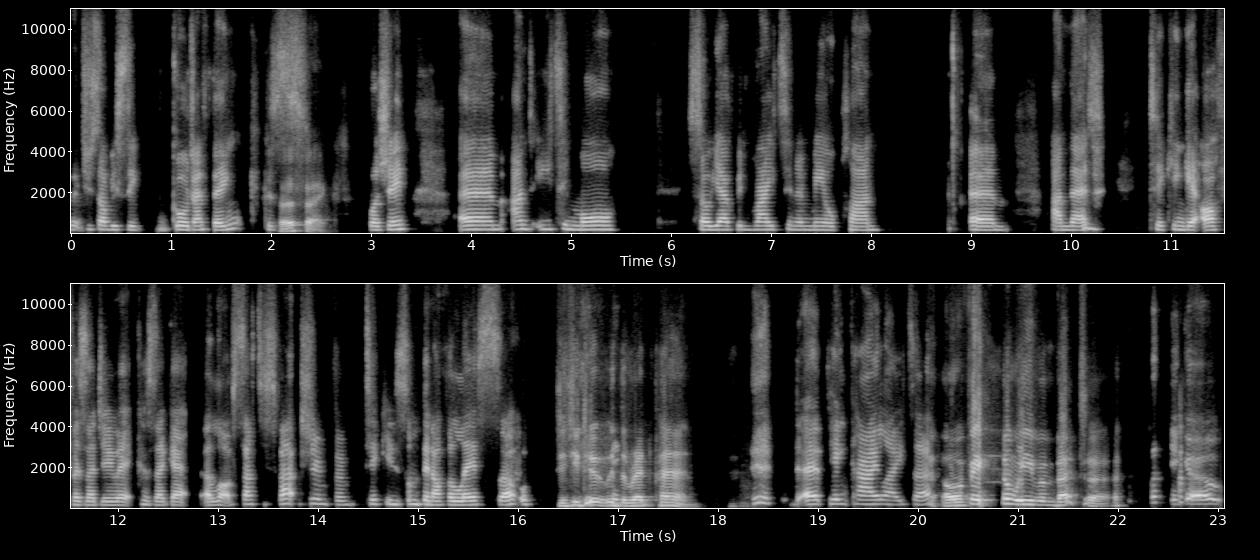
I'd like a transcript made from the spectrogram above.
which is obviously good i think because Perfect. flushing um and eating more so yeah i've been writing a meal plan um and then ticking it off as i do it because i get a lot of satisfaction from ticking something off a list so Did you do it with the red pen? uh, pink highlighter Oh, I think even better. there you go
